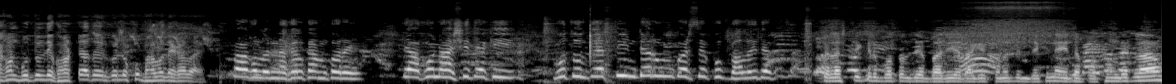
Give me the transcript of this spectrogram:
এখন বোতল দিয়ে ঘরটা তৈরি করলে খুব ভালো দেখা যায়। পাগলের নাকাল কাম করে। এখন আসি দেখি বোতল দিয়ে তিনটে রুম করছে খুব ভালোই দেখা যায়। প্লাস্টিকের বোতল দিয়ে বাড়ি এর আগে কোনোদিন দেখি না এটা প্রথম দেখলাম।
